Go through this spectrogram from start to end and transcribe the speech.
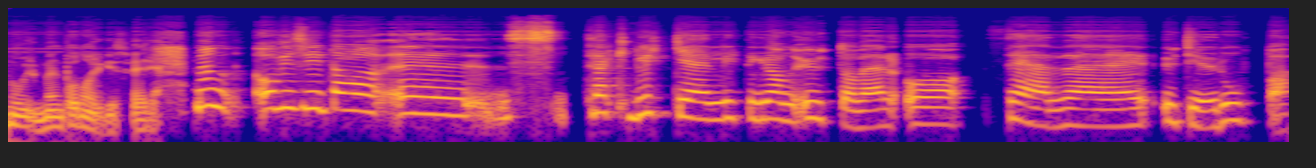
nordmenn på norgesferie. Men og hvis vi da trekker blikket litt utover og ser ut i Europa,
